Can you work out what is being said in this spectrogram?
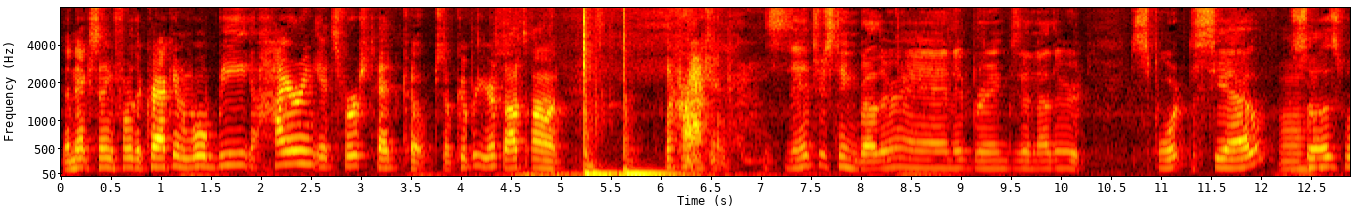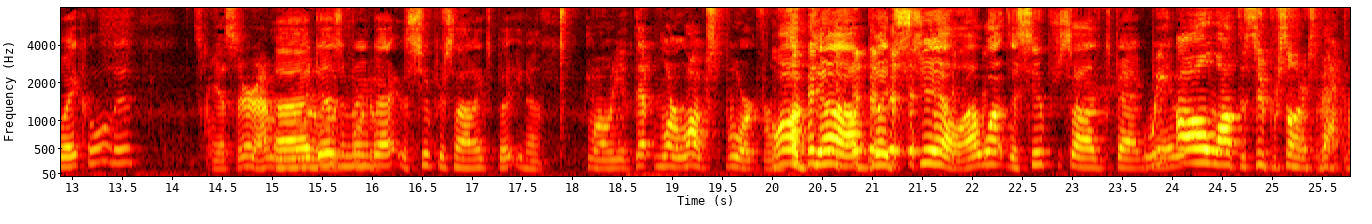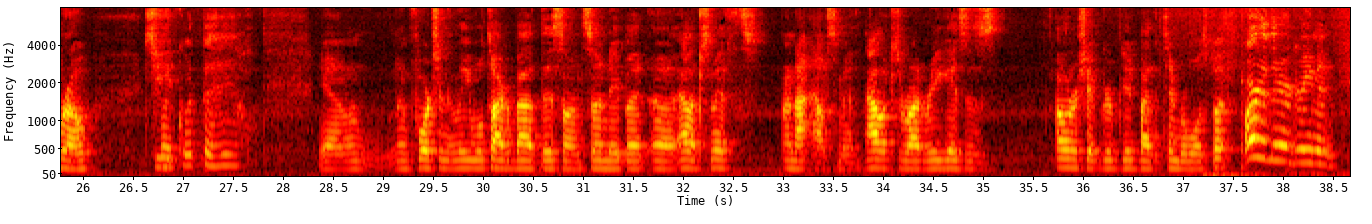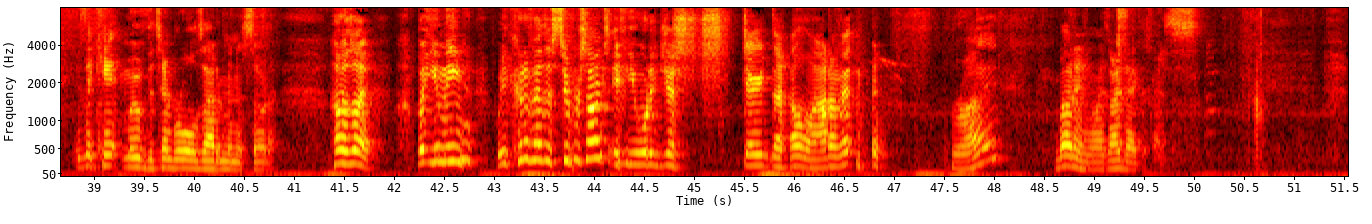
The next thing for the Kraken will be hiring its first head coach. So, Cooper, your thoughts on the Kraken? This is interesting, brother, and it brings another sport to Seattle. So it's way cool, dude. Yes, sir. I'm Uh, it doesn't bring forward back the Supersonics, but you know. Well, you that more wrong sport for Oh, one. duh, but still, I want the Supersonics back, We baby. all want the Supersonics back, bro. It's like, what the hell? Yeah, unfortunately, we'll talk about this on Sunday, but uh, Alex Smith's, or not Alex Smith, Alex Rodriguez's ownership group did buy the Timberwolves, but part of their agreement is they can't move the Timberwolves out of Minnesota. I was like, but you mean we could have had the Supersonics if you would have just stayed the hell out of it? Right? But anyways, I digress.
